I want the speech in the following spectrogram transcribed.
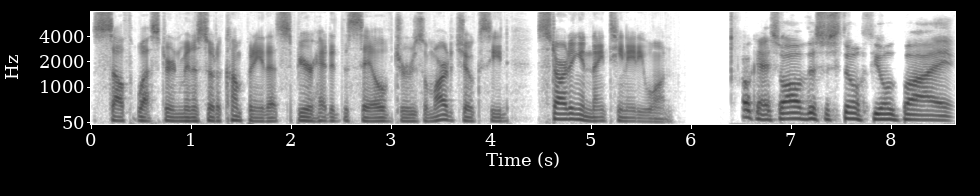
southwestern Minnesota company that spearheaded the sale of Jerusalem artichoke seed starting in 1981. Okay, so all of this is still fueled by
